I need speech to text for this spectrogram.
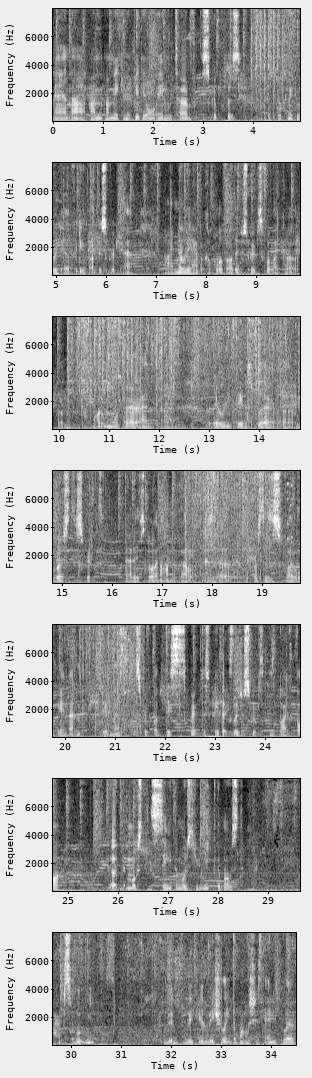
And uh, I'm, I'm making a video in return for the script because I was told to make a, video about the script and I know they have a couple of other scripts for like uh, um, Modern Warfare and uh, really famous for their uh, Rust script that is going on about because uh, Rust is a survival game and they've mastered the script. But this script, this Apex Legends script, is by far the, the most insane, the most unique, the most absolutely. It literally demolishes any player,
